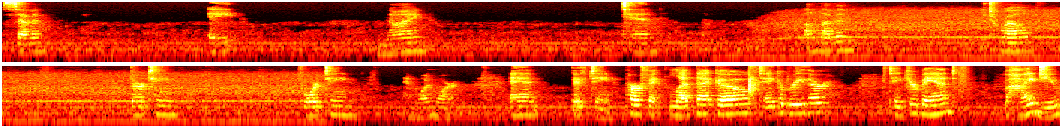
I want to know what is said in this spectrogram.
seven, eight, nine, ten, eleven, twelve, thirteen, fourteen, and one more, and fifteen. Perfect. Let that go. Take a breather. Take your band behind you.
